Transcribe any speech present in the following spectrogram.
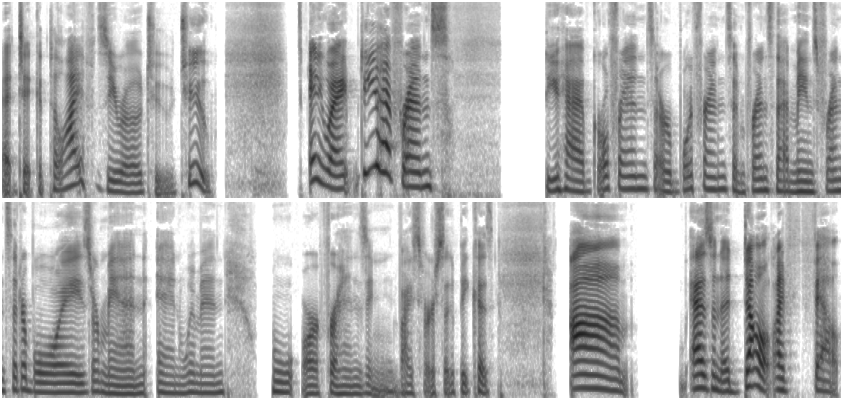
at Ticket to Life 022. Anyway, do you have friends? Do you have girlfriends or boyfriends and friends? That means friends that are boys or men and women who are friends and vice versa. Because um as an adult, I felt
